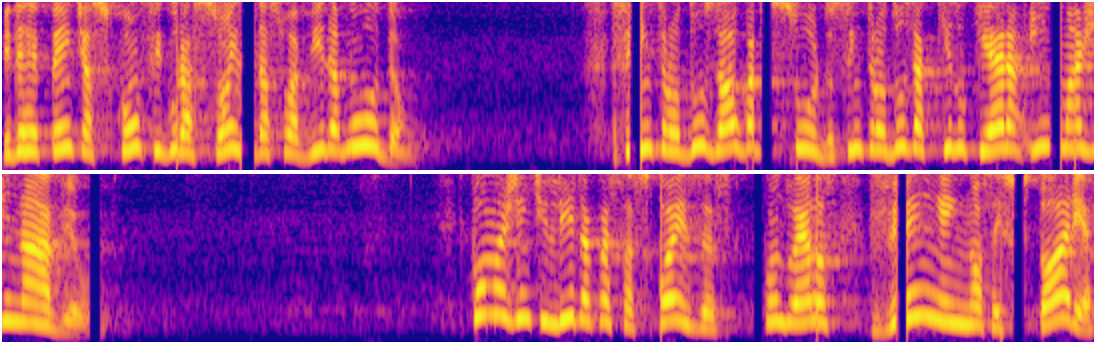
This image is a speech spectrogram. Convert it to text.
E de repente as configurações da sua vida mudam se introduz algo absurdo, se introduz aquilo que era imaginável. Como a gente lida com essas coisas quando elas vêm em nossa história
